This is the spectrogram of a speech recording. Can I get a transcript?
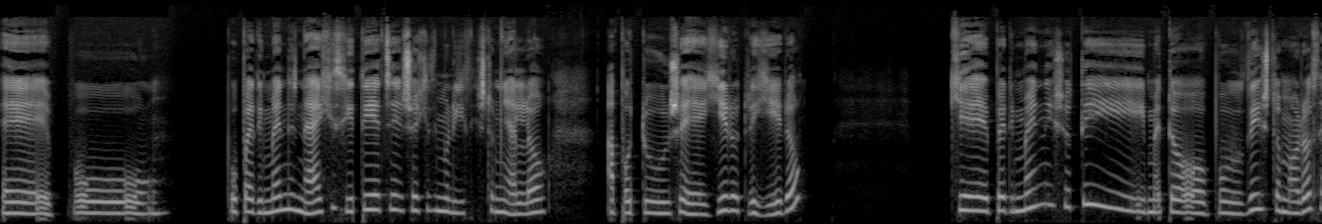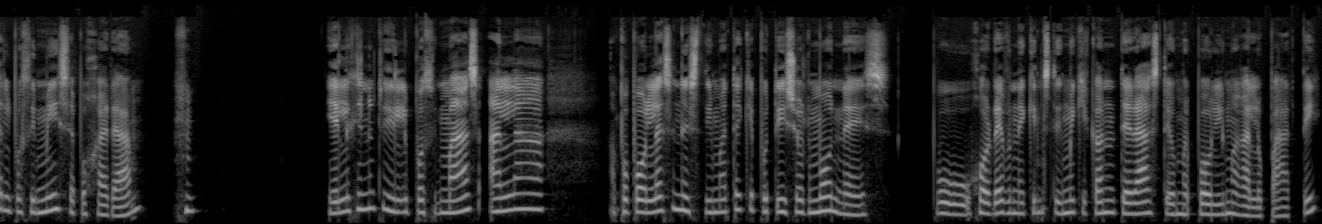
ε, που, που περιμένεις να έχεις γιατί έτσι σου έχει δημιουργηθεί στο μυαλό από τους ε, γύρω τριγύρω και περιμένεις ότι με το που δεις το μωρό θα λιποθυμείς από χαρά. Η αλήθεια είναι ότι λιποθυμάς αλλά από πολλά συναισθήματα και από τις ορμόνες που χορεύουν εκείνη τη στιγμή και κάνουν τεράστιο με πολύ μεγάλο πάρτι.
